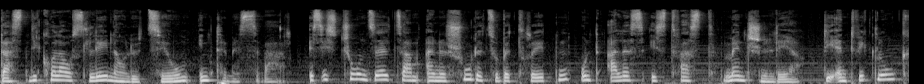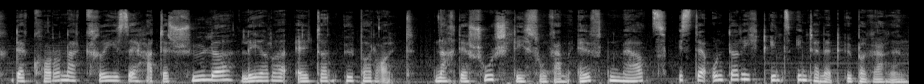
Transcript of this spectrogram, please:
das Nikolaus-Lenau-Lyzeum in Temeswar. Es ist schon seltsam, eine Schule zu betreten und alles ist fast menschenleer. Die Entwicklung der Corona-Krise hatte Schüler, Lehrer, Eltern überrollt. Nach der Schulschließung am 11. März ist der Unterricht ins Internet übergangen.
